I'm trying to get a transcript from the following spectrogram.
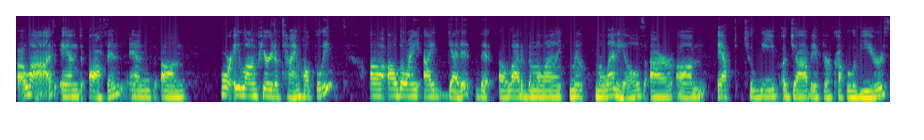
a lot and often and um, for a long period of time, hopefully. Uh, although I, I get it that a lot of the millennials are um, apt to leave a job after a couple of years.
